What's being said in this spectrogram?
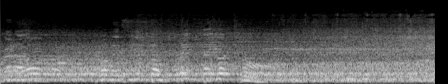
ganador 938.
